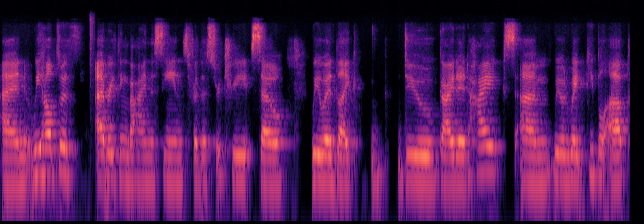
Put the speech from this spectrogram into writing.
And we helped with everything behind the scenes for this retreat. So we would like do guided hikes. Um, we would wake people up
